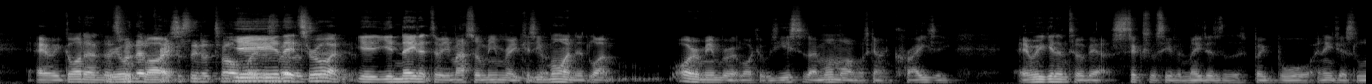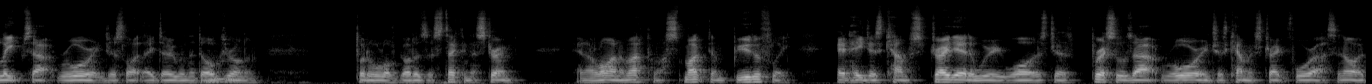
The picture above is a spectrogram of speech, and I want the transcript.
and we got in That's real when that close. practicing at 12 Yeah, that's right. Yeah. You, you need it to be muscle memory because your mind, it like I remember it like it was yesterday. My mind was going crazy, and we get into about six or seven meters of this big boar, and he just leaps up roaring, just like they do when the dogs Mm-hmm. are on him. But all I've got is a stick and a string, and I line him up, and I smoked him beautifully. And he just comes straight out of where he was, just bristles up, roaring, just coming straight for us. And I,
